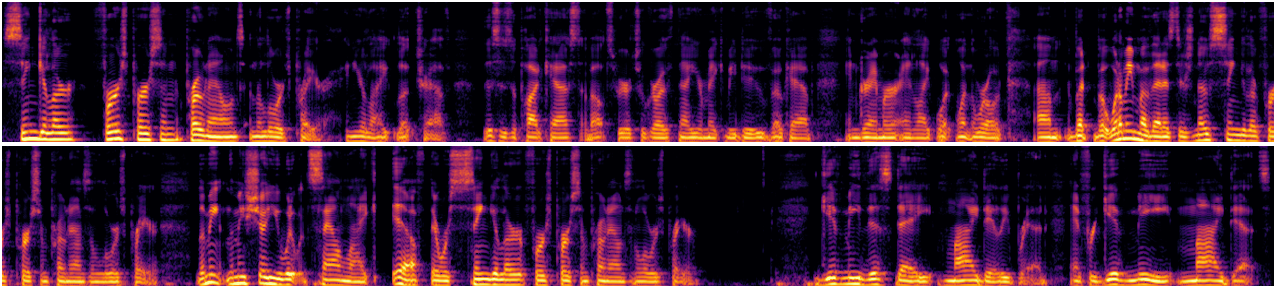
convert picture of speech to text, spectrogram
singular first person pronouns in the Lord's Prayer. And you're like, look, Trav, this is a podcast about spiritual growth. Now you're making me do vocab and grammar and like what, what in the world. Um, but but what I mean by that is there's no singular first person pronouns in the Lord's Prayer. Let me let me show you what it would sound like if there were singular first person pronouns in the Lord's Prayer. Give me this day my daily bread, and forgive me my debts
